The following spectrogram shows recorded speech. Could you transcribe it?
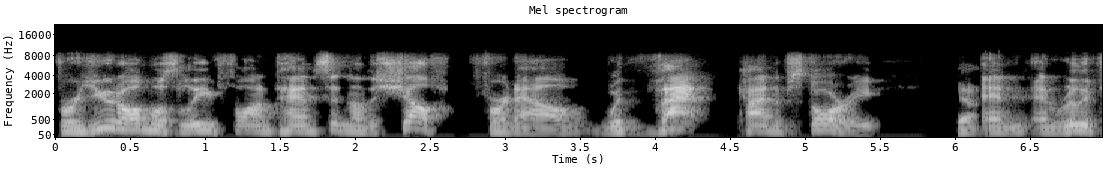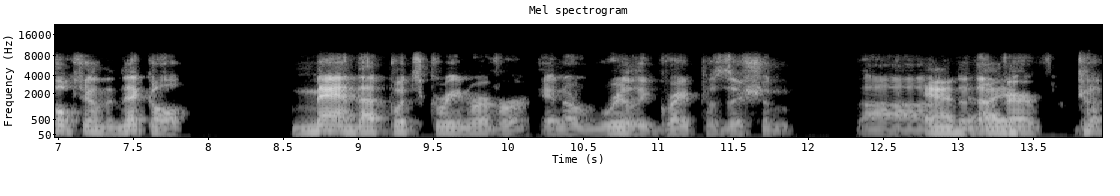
for you to almost leave Fontaine sitting on the shelf for now with that kind of story Yeah. and and really focusing on the nickel, man, that puts Green River in a really great position. Uh And that, that I- very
